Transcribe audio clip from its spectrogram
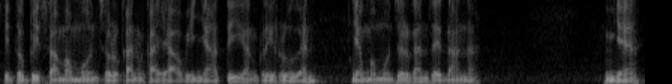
itu bisa memunculkan kayak winyati kan keliru kan? Yang memunculkan cetana. Ya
